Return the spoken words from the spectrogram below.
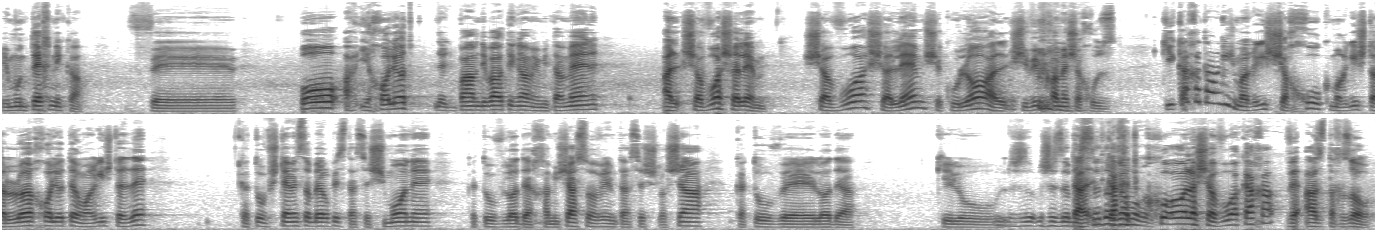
אימון טכניקה. ופה יכול להיות, פעם דיברתי גם עם מתאמן על שבוע שלם. שבוע שלם שכולו על 75% כי ככה אתה מרגיש, מרגיש שחוק, מרגיש שאתה לא יכול יותר, מרגיש שאתה זה. כתוב 12 ברפיס, תעשה 8, כתוב, לא יודע, חמישה סבבים, תעשה שלושה, כתוב, אה, לא יודע, כאילו... שזה, שזה ת- בסדר קח את גמור. כל השבוע ככה, ואז תחזור.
